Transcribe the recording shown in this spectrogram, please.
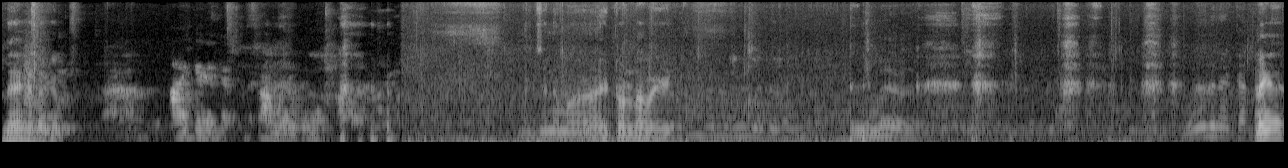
ഇതേ വഴി. നിങ്ങൾ-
